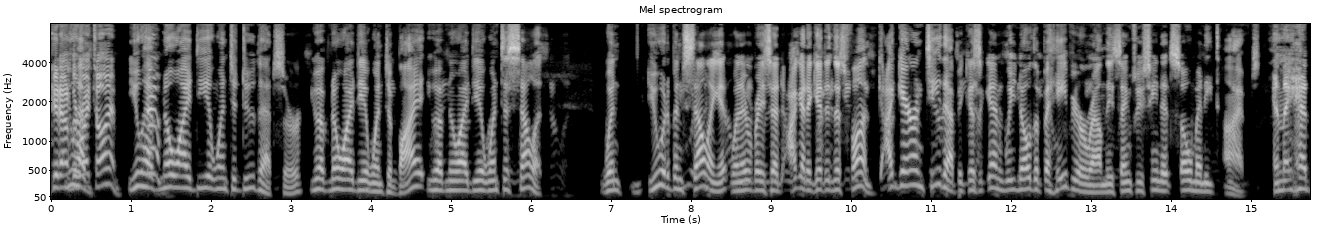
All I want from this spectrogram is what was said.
Get out You at the have- right time. You have Yeah. no idea when to do that, sir. You have no idea when to buy it. You have no idea when to sell it. When you would have been selling it when everybody said, I got to get in this fund. I guarantee that because, again, we know the behavior around these things. We've seen it so many times. And they had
